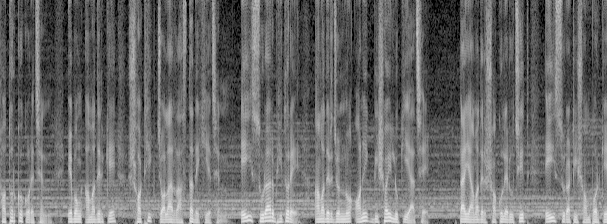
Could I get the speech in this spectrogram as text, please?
সতর্ক করেছেন এবং আমাদেরকে সঠিক চলার রাস্তা দেখিয়েছেন। এই সুরার ভিতরে আমাদের জন্য অনেক বিষয় লুকিয়ে আছে। তাই আমাদের সকলের উচিত এই সুরাটি সম্পর্কে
